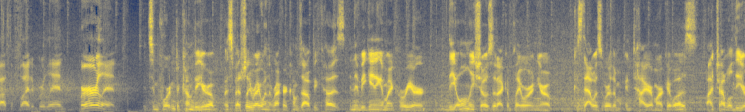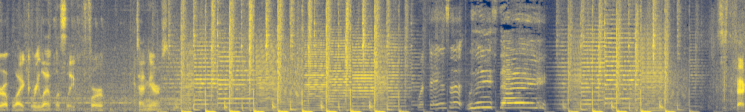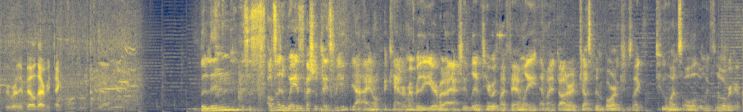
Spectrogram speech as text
about to fly to Berlin. Berlin! It's important to come to Europe, especially right when the record comes out, because in the beginning of my career, the only shows that I could play were in Europe, because that was where the entire market was. I traveled to Europe like relentlessly for 10 years. What day is it? Release day! Factory where they build everything. Berlin, this is also in a way a special place for you. Yeah, I don't I can't remember the year, but I actually lived here with my family and my daughter had just been born. She was like two months old when we flew over here.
